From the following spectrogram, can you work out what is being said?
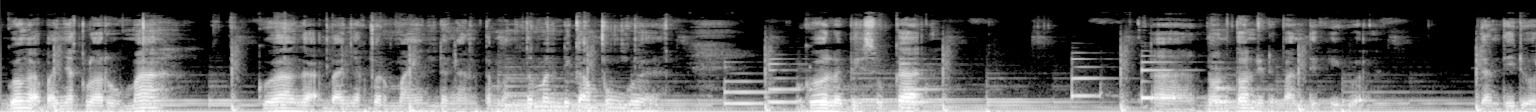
Gue nggak banyak keluar rumah gue nggak banyak bermain dengan teman-teman di kampung gue gue lebih suka uh, nonton di depan TV gue dan tidur.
